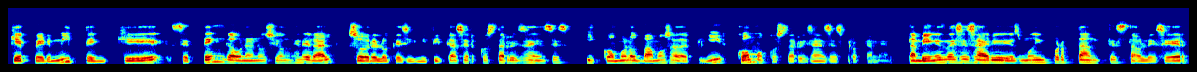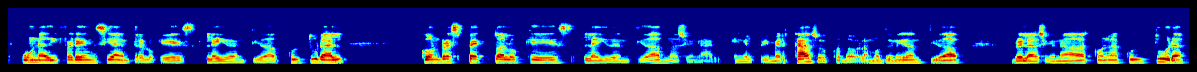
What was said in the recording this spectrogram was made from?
que permiten que se tenga una noción general sobre lo que significa ser costarricenses y cómo nos vamos a definir como costarricenses propiamente. También es necesario y es muy importante establecer una diferencia entre lo que es la identidad cultural con respecto a lo que es la identidad nacional. En el primer caso, cuando hablamos de una identidad relacionada con la cultura,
